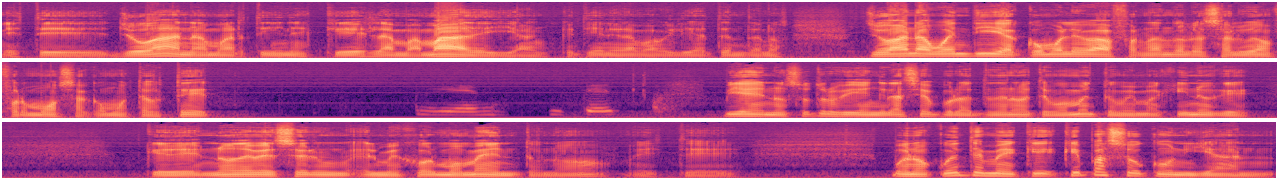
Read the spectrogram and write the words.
este, Joana Martínez, que es la mamá de Ian, que tiene la amabilidad de atendernos. Joana, buen día, ¿cómo le va? Fernando le saluda en Formosa, ¿cómo está usted? Bien, ¿usted? Bien, nosotros bien, gracias por atendernos en este momento. Me imagino que, que no debe ser el mejor momento, ¿no? Este, bueno, cuénteme, ¿qué, qué pasó con Ian,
